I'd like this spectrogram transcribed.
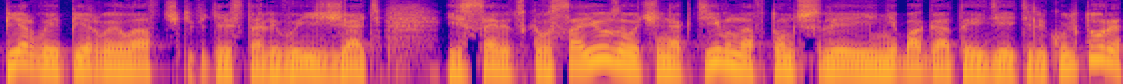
первые-первые ласточки такие стали выезжать из Советского Союза очень активно, в том числе и небогатые деятели культуры,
